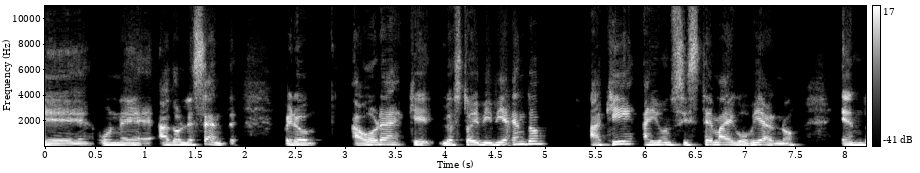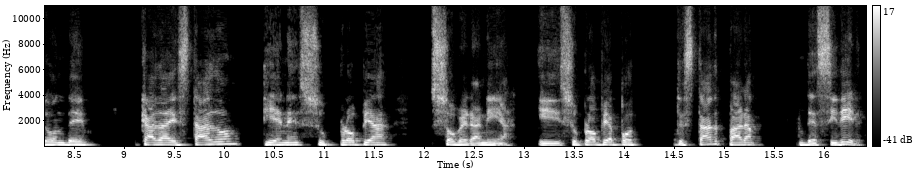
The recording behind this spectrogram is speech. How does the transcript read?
eh, un eh, adolescente. Pero ahora que lo estoy viviendo, aquí hay un sistema de gobierno en donde cada estado tiene su propia soberanía y su propia potestad para decidir.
